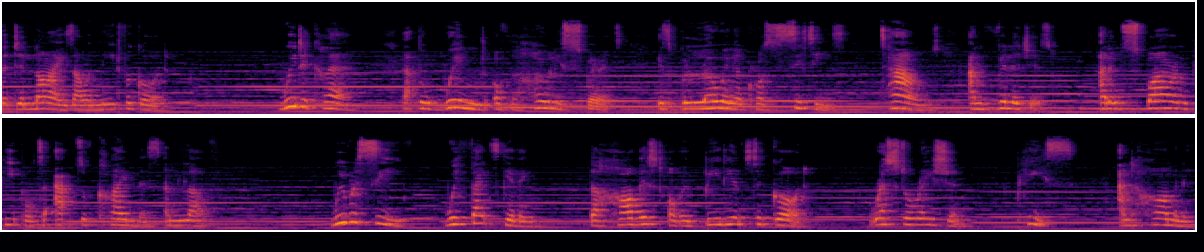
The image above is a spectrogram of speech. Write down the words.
that denies our need for God. We declare that the wind of the Holy Spirit is blowing across cities, towns, and villages and inspiring people to acts of kindness and love. We receive with thanksgiving the harvest of obedience to God, restoration, peace, and harmony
